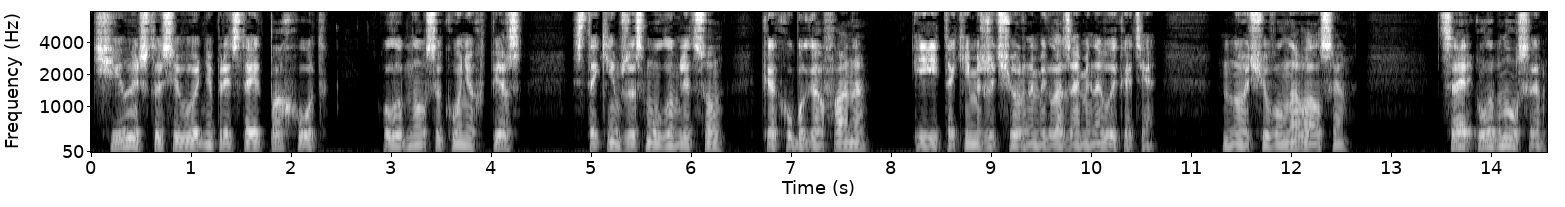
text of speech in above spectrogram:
«Чует, что сегодня предстоит поход», — улыбнулся конюх Перс с таким же смуглым лицом, как у Богофана, и такими же черными глазами на выкате. Ночью волновался. Царь улыбнулся.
